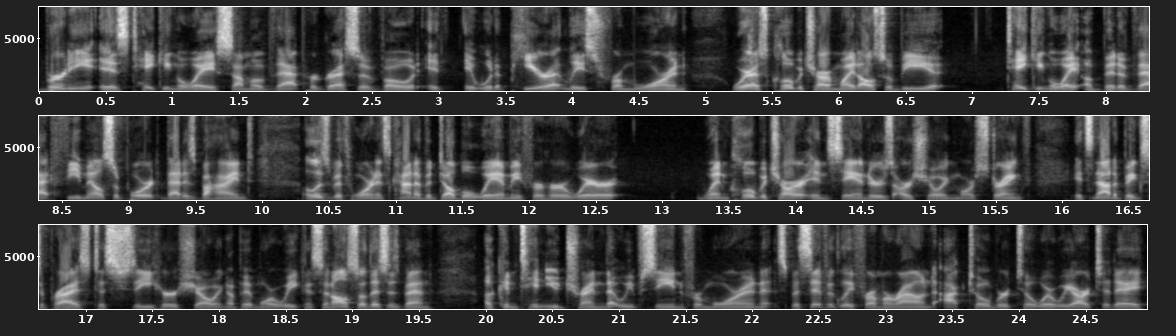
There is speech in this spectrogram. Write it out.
Bernie is taking away some of that progressive vote. It, it would appear, at least from Warren, whereas Klobuchar might also be taking away a bit of that female support that is behind Elizabeth Warren. It's kind of a double whammy for her where when Klobuchar and Sanders are showing more strength, it's not a big surprise to see her showing a bit more weakness. And also, this has been a continued trend that we've seen from Warren, specifically from around October till where we are today.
